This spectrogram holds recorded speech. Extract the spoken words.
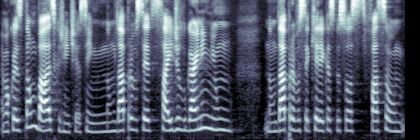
É uma coisa tão básica, gente. Assim, não dá para você sair de lugar nenhum não dá para você querer que as pessoas façam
